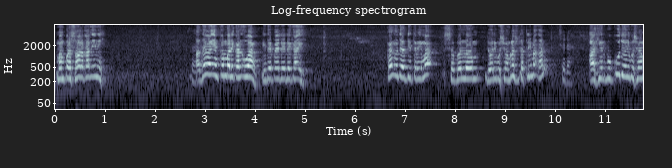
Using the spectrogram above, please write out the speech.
mempersoalkan ini? Ada nggak yang kembalikan uang di DPD DKI? Kan udah diterima sebelum 2019 sudah terima kan? Sudah. Akhir buku 2019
